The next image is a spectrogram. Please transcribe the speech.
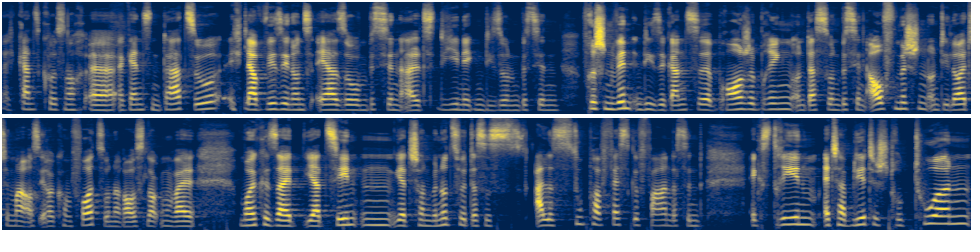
Vielleicht ganz kurz noch äh, ergänzend dazu. Ich glaube, wir sehen uns eher so ein bisschen als diejenigen, die so ein bisschen frischen Wind in diese ganze Branche bringen und das so ein bisschen aufmischen und die Leute mal aus ihrer Komfortzone rauslocken, weil Molke seit Jahrzehnten jetzt schon benutzt wird. Das ist alles super festgefahren. Das sind extrem etablierte Strukturen,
